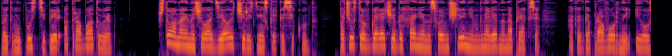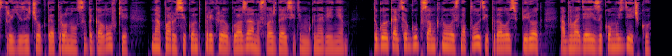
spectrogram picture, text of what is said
поэтому пусть теперь отрабатывает. Что она и начала делать через несколько секунд. Почувствовав горячее дыхание на своем члене, мгновенно напрягся, а когда проворный и острый язычок дотронулся до головки, на пару секунд прикрыл глаза, наслаждаясь этим мгновением — Тугое кольцо губ сомкнулось на плоти и подалось вперед, обводя языком уздечку.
